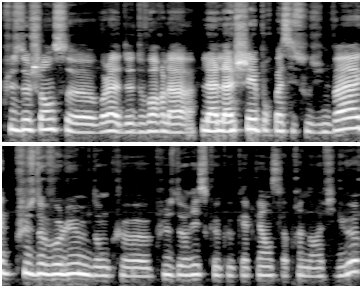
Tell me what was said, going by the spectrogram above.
plus de chances, euh, voilà, de devoir la, la lâcher pour passer sous une vague, plus de volume, donc euh, plus de risques que quelqu'un se la prenne dans la figure.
